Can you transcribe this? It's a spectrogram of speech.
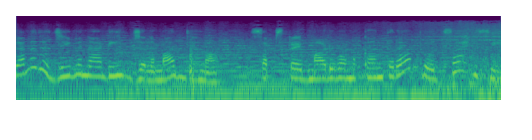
ಜನರ ಜೀವನಾಡಿ, ಜನಮಾಧ್ಯಮ. ಸಬ್ಸ್ಕ್ರೈಬ್ ಮಾಡುವ ಮುಖಾಂತರ ಪ್ರೋತ್ಸಾಹಿಸಿ.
